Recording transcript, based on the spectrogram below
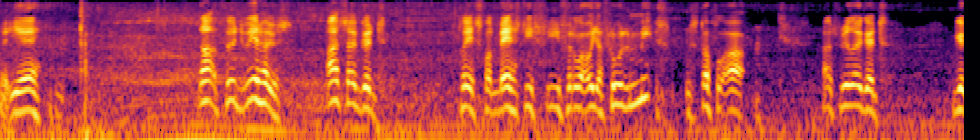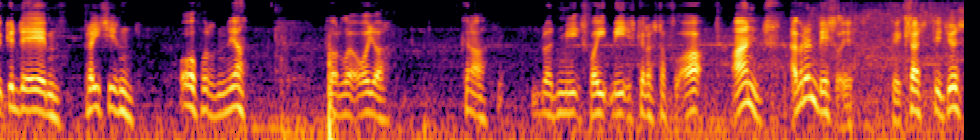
But yeah, that food warehouse, that's a good place for besties for, for all your frozen meats and stuff like that. That's really good. Get good um, prices and offers in there for like all your kind of red meats, white meats, kind of stuff like that. And everything basically. Okay, Christy juice.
